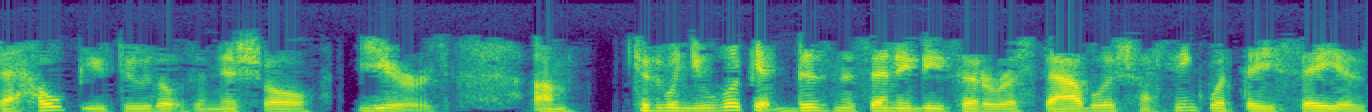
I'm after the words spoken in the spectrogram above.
to help you through those initial years. Because um, when you look at business entities that are established, I think what they say is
